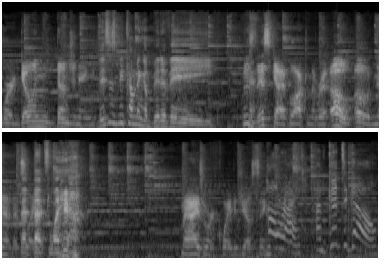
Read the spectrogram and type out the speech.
we're going dungeoning. This is becoming a bit of a Who's this guy blocking the road? Oh, oh no, that's that Leia. that's Leia. My eyes weren't quite adjusting. All right, I'm good to go.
